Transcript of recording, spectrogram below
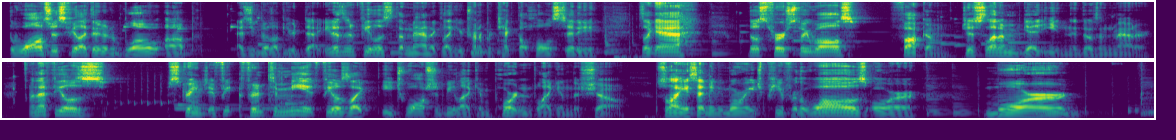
the walls just feel like they're to blow up as you build up your deck. It doesn't feel as thematic like you're trying to protect the whole city. It's like, eh, those first three walls, fuck them. Just let them get eaten. It doesn't matter. And that feels strange. If for to me, it feels like each wall should be like important, like in the show. So, like I said, maybe more HP for the walls or more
